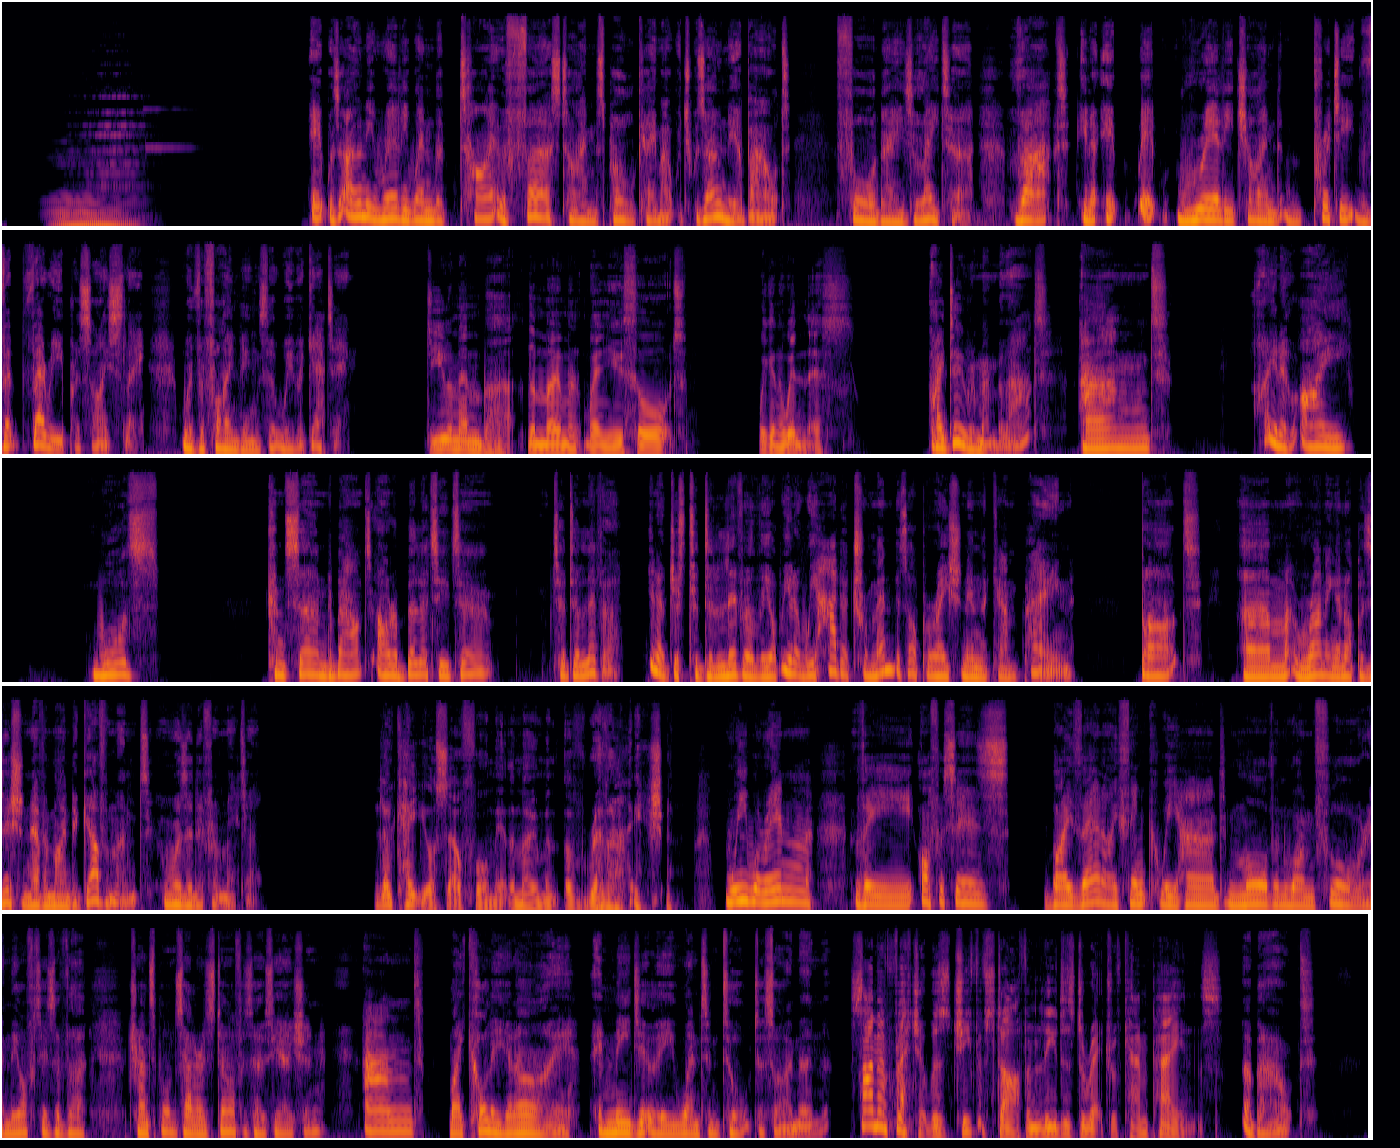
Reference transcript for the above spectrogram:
It was only really when the time, the first Times poll came out, which was only about four days later, that you know it it really chimed pretty very precisely with the findings that we were getting. Do you remember the moment when you thought we're going to win this? I do remember that, and you know I was concerned about our ability to to deliver. You know, just to deliver the, you know, we had a tremendous operation in the campaign, but um, running an opposition, never mind a government, was a different matter. Locate yourself for me at the moment of revelation. We were in the offices. By then, I think we had more than one floor in the offices of the Transport and Salary Staff Association. And my colleague and I immediately went and talked to Simon. Simon Fletcher was Chief of Staff and Leaders Director of Campaigns. About,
